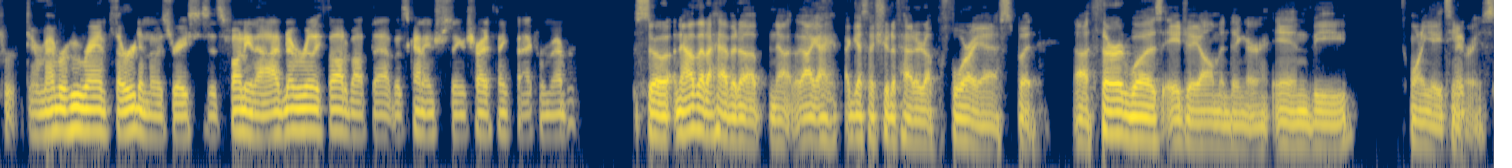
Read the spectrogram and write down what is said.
for to remember who ran third in those races. It's funny now. I've never really thought about that, but it's kind of interesting to try to think back and remember. So now that I have it up, now I I- I guess I should have had it up before I asked, but uh third was AJ Allmendinger in the 2018 race.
